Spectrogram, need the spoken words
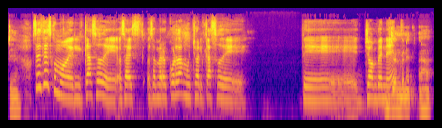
Sí. O sea, este es como el caso de. O sea, es, o sea, me recuerda mucho al caso de. de John Bennett. John Bennett, ajá.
